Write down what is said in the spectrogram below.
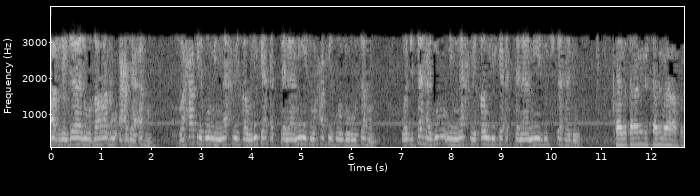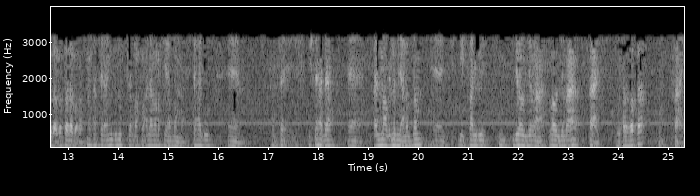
الرجال ضربوا أعداءهم وحفظوا من نحو قولك التلاميذ حفظوا دروسهم واجتهدوا من نحو قولك التلاميذ اجتهدوا. طيب التلاميذ ما يعرف إبراهيم مثلا بقى مثل التلاميذ مسلم على مرفع الضمة. اجتهدوا آه، اجتهد آه، الماضي مبني على الضم آه، ب- بواو الجماعة واو الجماعة فاعل. رفع فاعل.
